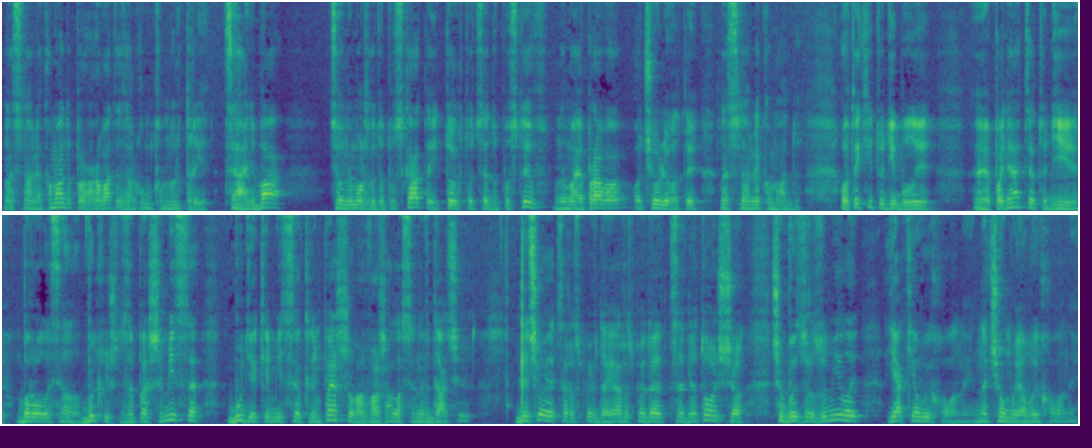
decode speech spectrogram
національна команда програвати з рахунком 0-3. Це ганьба, цього не можна допускати, і той, хто це допустив, не має права очолювати національну команду. Отакі тоді були поняття, тоді боролися виключно за перше місце. Будь-яке місце, окрім першого, вважалося невдачею. Для чого я це розповідаю? Я розповідаю це для того, що, щоб ви зрозуміли, як я вихований, на чому я вихований.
